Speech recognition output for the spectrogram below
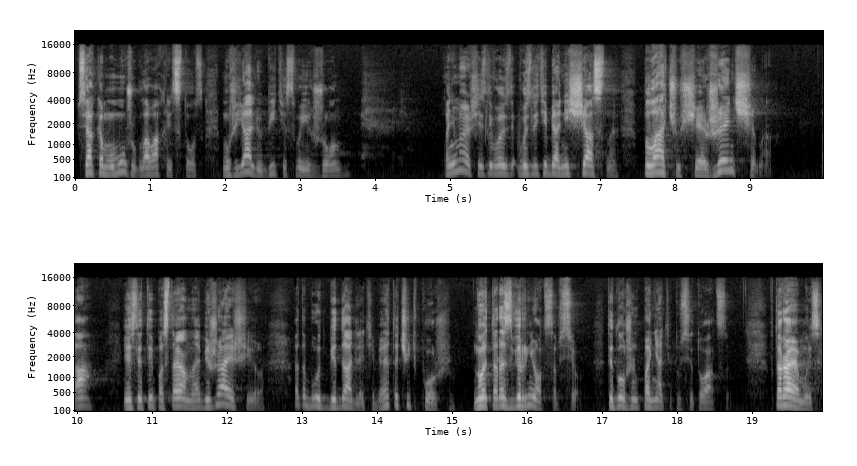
Всякому мужу глава Христос. Мужья, любите своих жен. Понимаешь, если возле тебя несчастная, плачущая женщина, да, если ты постоянно обижаешь ее, это будет беда для тебя. Это чуть позже. Но это развернется все. Ты должен понять эту ситуацию. Вторая мысль.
